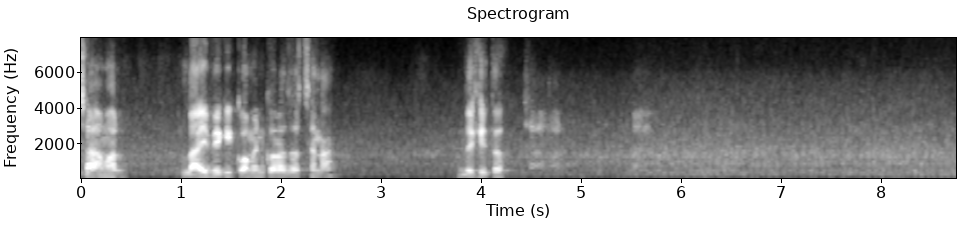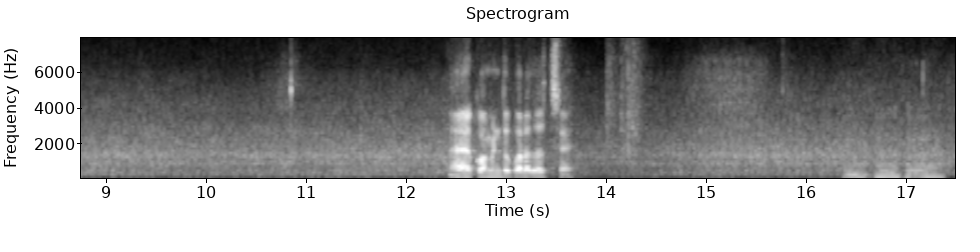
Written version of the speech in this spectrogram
আচ্ছা আমার লাইভে কি কমেন্ট করা যাচ্ছে না? দেখি তো। হ্যাঁ কমেন্ট তো করা যাচ্ছে। হুম হুম হুম।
